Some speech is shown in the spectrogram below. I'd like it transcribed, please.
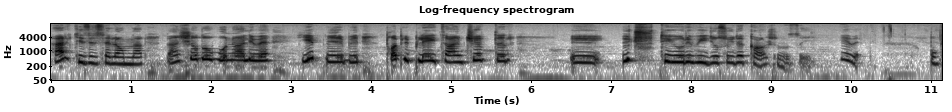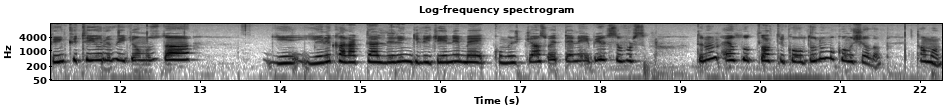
Herkese selamlar. Ben Shadow Bonali ve yepyeni bir Poppy Playtime Chapter 3 teori videosuyla karşınızdayım. Evet. Bugünkü teori videomuzda ye- yeni karakterlerin geleceğini ve konuşacağız ve deney 1.0'nın Elwood Latrik olduğunu mu konuşalım? Tamam.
